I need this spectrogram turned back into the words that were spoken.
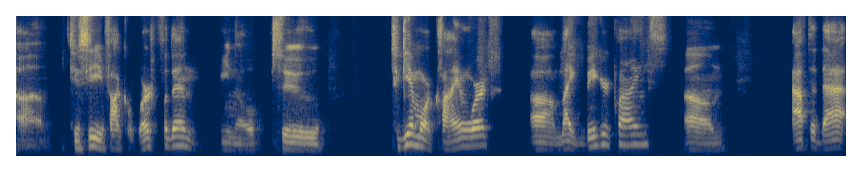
um, to see if I could work for them, you know, to to get more client work, um, like bigger clients. Um, after that,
